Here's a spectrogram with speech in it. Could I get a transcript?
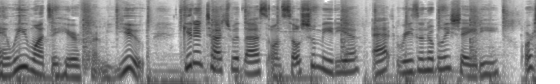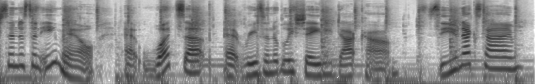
And we want to hear from you. Get in touch with us on social media at Reasonably Shady or send us an email at whatsup at reasonablyshady.com. See you next time.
